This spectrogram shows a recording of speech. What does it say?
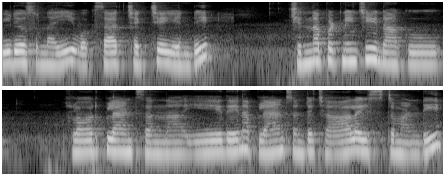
వీడియోస్ ఉన్నాయి. ఒకసారి చెక్ చేయండి. చిన్నప్పటి నుంచి నాకు ఫ్లవర్ ప్లాంట్స్ అన్న ఏదైనా ప్లాంట్స్ అంటే చాలా ఇష్టం అండి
